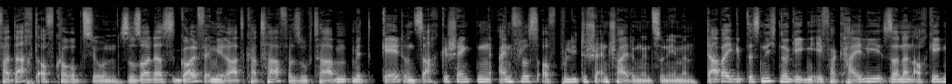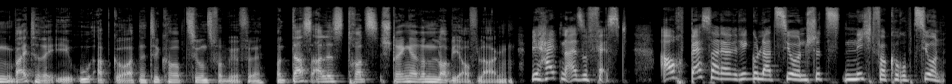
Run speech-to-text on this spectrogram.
Verdacht auf Korruption. So soll das Golfemirat Katar versucht haben, mit Geld und Sachgeschenken Einfluss auf politische Entscheidungen zu nehmen. Dabei gibt es nicht nur gegen Eva Kaili, sondern auch gegen weitere EU-Abgeordnete Korruptionsvorwürfe. Und das alles trotz strengeren Lobbyauflagen. Wir halten also fest, auch bessere Regulation schützt nicht vor Korruption.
